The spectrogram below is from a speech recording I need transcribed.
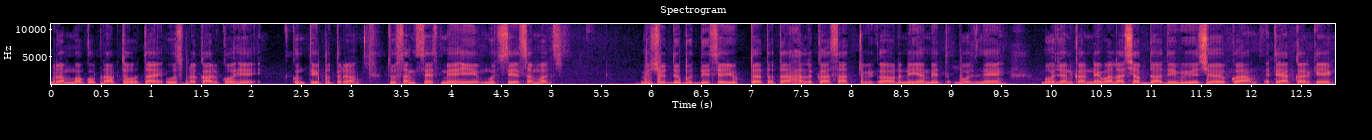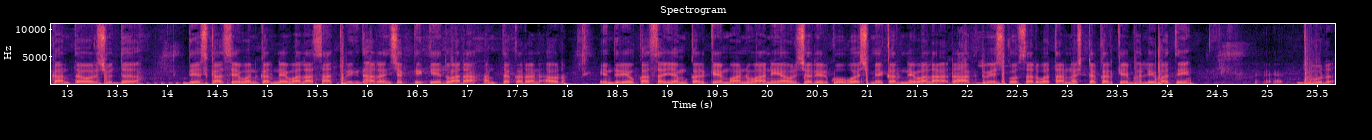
ब्रह्म को प्राप्त होता है, उस प्रकार को हे कुंती पुत्र तू संक्षेप में ही मुझसे समझ। विशुद्ध बुद्धि से युक्त तथा हल्का सात्विक और नियमित भोजने, भोजन करने वाला शब्दादि विषयों का त्याग करके एकांत और शुद्ध देश का सेवन करने वाला सात्विक धारण शक्ति के द्वारा अंतकरण और इंद्रियों का संयम करके मन, वाणी और शरीर को वश में करने वाला राग, द्वेष को सर्वथा नष्ट करके भली भांति दूर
